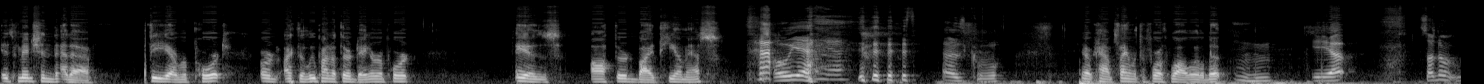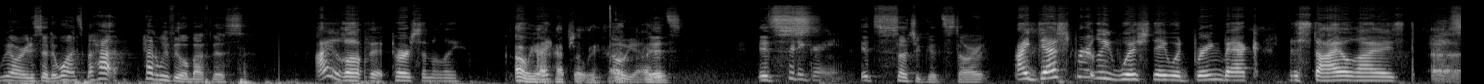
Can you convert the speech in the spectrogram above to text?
it's mentioned that uh, the uh, report or like the Lupin the Third data report is authored by TMS. Oh yeah. that was cool. You know, kind of playing with the fourth wall a little bit. hmm Yep. So I know we already said it once, but how how do we feel about this? I love it personally. Oh yeah, I- absolutely. Oh I- yeah, I do. it's it's Pretty great. It's such a good start. I desperately wish they would bring back the stylized uh,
